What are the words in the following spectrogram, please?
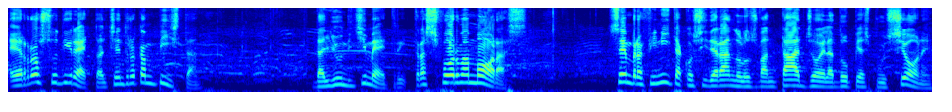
è il rosso diretto al centrocampista. Dagli 11 metri trasforma Moras. Sembra finita considerando lo svantaggio e la doppia espulsione.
